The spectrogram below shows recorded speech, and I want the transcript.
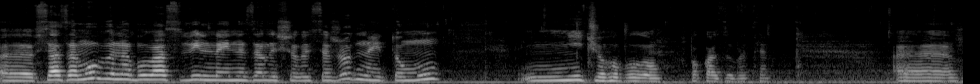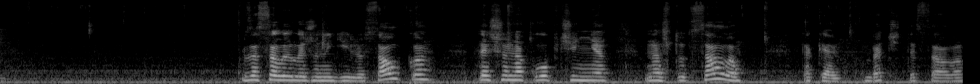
Е, вся замовлена була, з вільної не залишилося жодної, тому нічого було показувати. Е, Засолили ж у неділю салко, те, що на копчення. У нас тут сало таке, бачите, сало.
